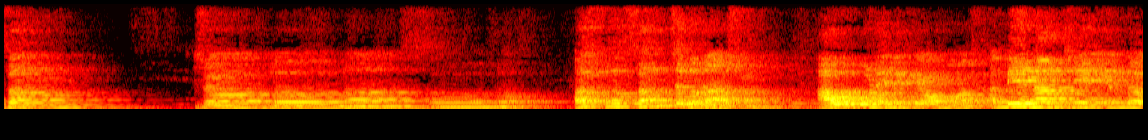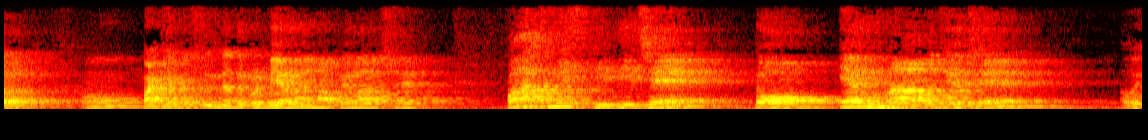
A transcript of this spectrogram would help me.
સંચલનાસન. અશ્વ સંચલનાસન. આવું પણ એને કહેવામાં આવે છે. આ બે નામ છે એની અંદર. પાઠ્યપુસ્તકની અંદર પણ બે નામ આપેલા છે. પાંચમી સ્થિતિ છે. તો એનું નામ જે છે હવે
